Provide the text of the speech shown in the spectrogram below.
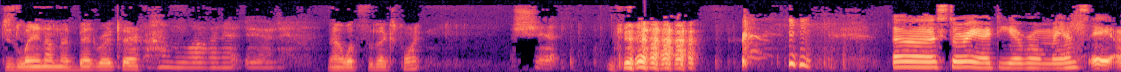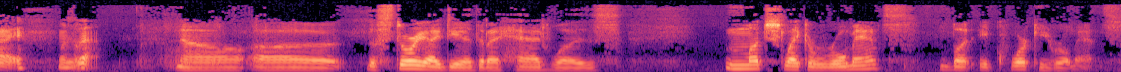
Just laying on that bed right there. I'm loving it, dude. Now, what's the next point? Shit. Uh, story idea, romance AI. What is that? now, uh, the story idea that I had was much like a romance, but a quirky romance.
